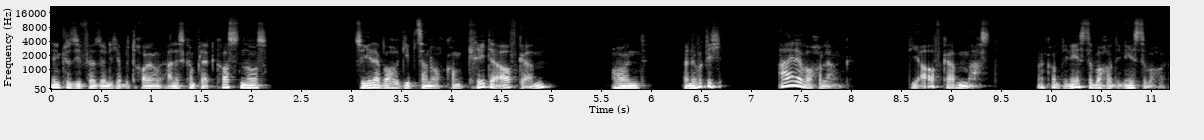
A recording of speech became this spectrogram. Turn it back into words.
inklusive persönlicher Betreuung alles komplett kostenlos. Zu jeder Woche gibt es dann auch konkrete Aufgaben und wenn du wirklich eine Woche lang die Aufgaben machst, dann kommt die nächste Woche und die nächste Woche,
